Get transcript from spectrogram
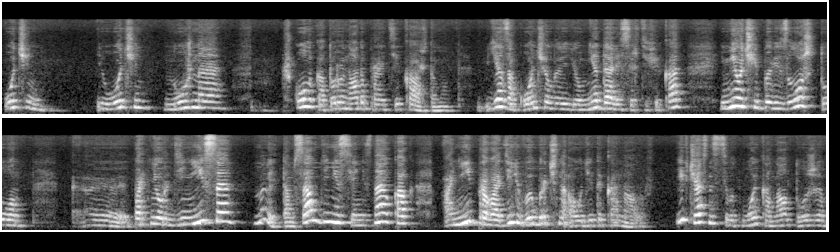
очень и очень нужная школа, которую надо пройти каждому. Я закончила ее, мне дали сертификат, и мне очень повезло, что э, партнер Дениса, ну или там сам Денис, я не знаю как, они проводили выборочно аудиты каналов. И в частности, вот мой канал тоже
